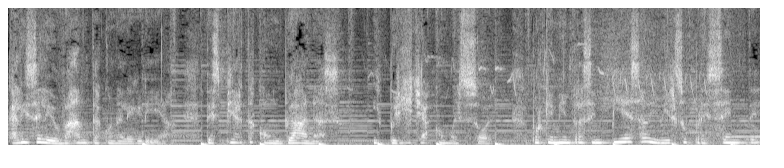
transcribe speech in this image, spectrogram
Cali se levanta con alegría, despierta con ganas y brilla como el sol. Porque mientras empieza a vivir su presente,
